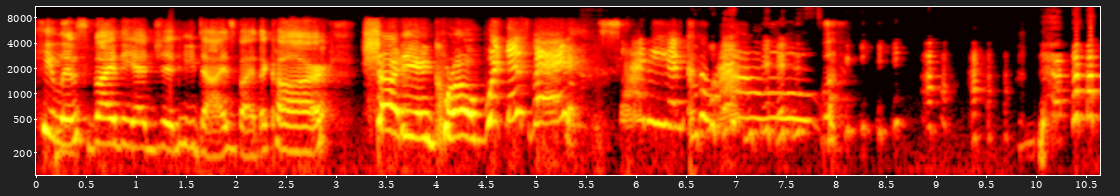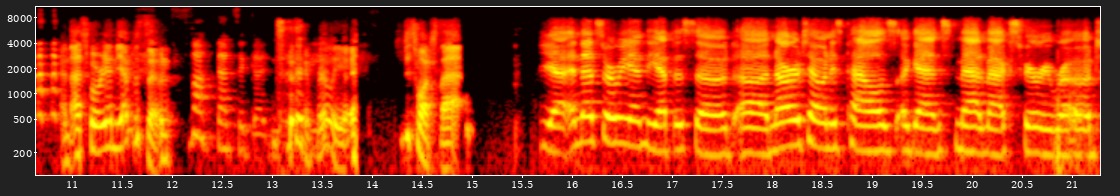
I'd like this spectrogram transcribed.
he lives by the engine, he dies by the car. Shiny and Chrome, witness me! Shiny and Chrome! and that's where we end the episode. Fuck, that's a good movie. really is. Just watch that. Yeah, and that's where we end the episode. Uh, Naruto and his pals against Mad Max Fury Road.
